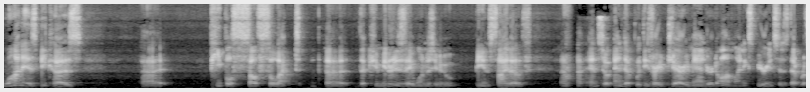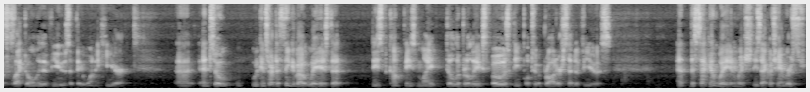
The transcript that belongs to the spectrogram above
one is because uh, people self-select uh, the communities they want to be inside of, uh, and so end up with these very gerrymandered online experiences that reflect only the views that they want to hear. Uh, and so we can start to think about ways that these companies might deliberately expose people to a broader set of views. And the second way in which these echo chambers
